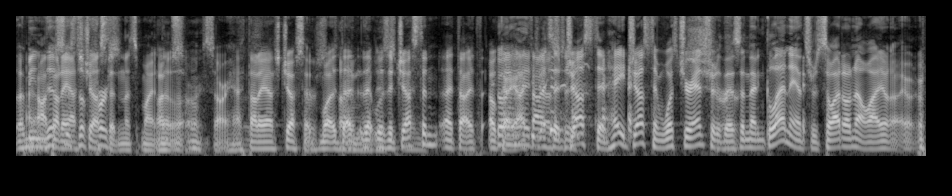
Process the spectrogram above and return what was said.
I mean I this thought I asked the Justin. first That's my. I'm uh, sorry. Oh, sorry. I thought I asked Justin. What, that, that was it Justin? I thought. Okay, ahead, I thought I said Justin. Justin. Hey, Justin, what's your answer to this? And then Glenn answered. So I don't know. I don't. I,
